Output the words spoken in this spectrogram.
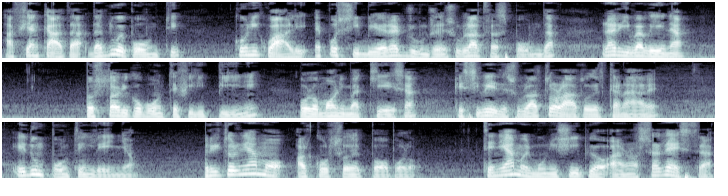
affiancata da due ponti con i quali è possibile raggiungere sull'altra sponda la riva Vena, lo storico ponte Filippini con l'omonima chiesa che si vede sull'altro lato del canale ed un ponte in legno. Ritorniamo al corso del popolo. Teniamo il municipio alla nostra destra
